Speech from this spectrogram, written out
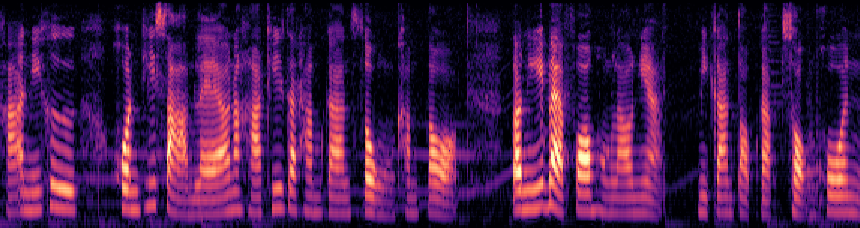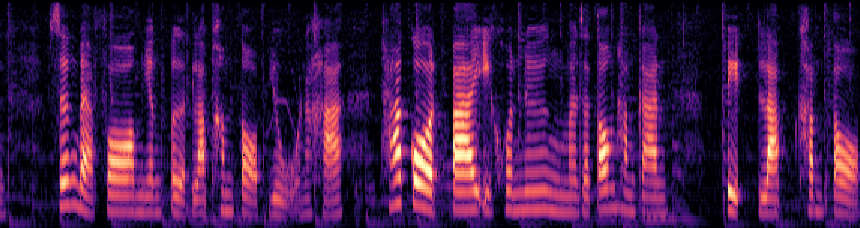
นะคะ อันนี้คือคนที่ 3 แล้วนะคะ ที่จะทำการส่งคำตอบ ตอนนี้แบบฟอร์มของเราเนี่ยมีการตอบกลับ 2 คน ซึ่งแบบฟอร์มยังเปิดรับคำตอบอยู่นะคะ ถ้ากดไปอีกคนนึงมันจะต้องทำการปิดรับคำตอบ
